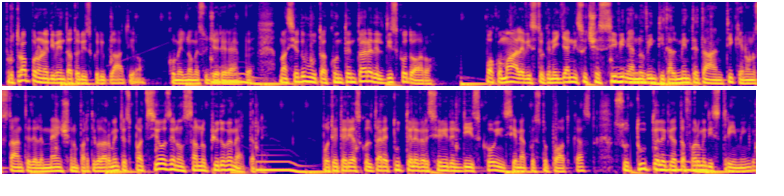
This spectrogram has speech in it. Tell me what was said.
Purtroppo non è diventato disco di platino, come il nome suggerirebbe, ma si è dovuto accontentare del disco d'oro. Poco male, visto che negli anni successivi ne hanno vinti talmente tanti che, nonostante delle mention particolarmente spaziose, non sanno più dove metterli. Potete riascoltare tutte le versioni del disco insieme a questo podcast su tutte le piattaforme di streaming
